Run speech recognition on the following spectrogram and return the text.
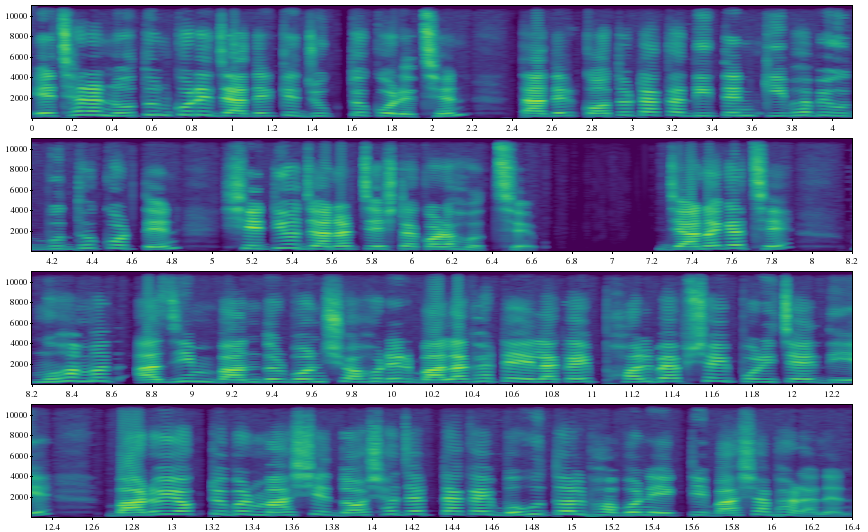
এছাড়া নতুন করে যাদেরকে যুক্ত করেছেন, তাদের কত টাকা দিতেন, কীভাবে উদ্বুদ্ধ করতেন, সেটিও জানার চেষ্টা করা হচ্ছে। জানা গেছে, মুহাম্মদ আজিম বান্দরবন শহরের বালাঘাটা এলাকায় ফল ব্যবসায়ী পরিচয় দিয়ে বারোই অক্টোবর মাসে দশ হাজার টাকায় বহুতল ভবনে একটি বাসা ভাড়া নেন।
